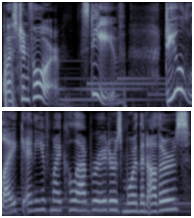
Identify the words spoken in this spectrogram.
Question four Steve, do you like any of my collaborators more than others?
